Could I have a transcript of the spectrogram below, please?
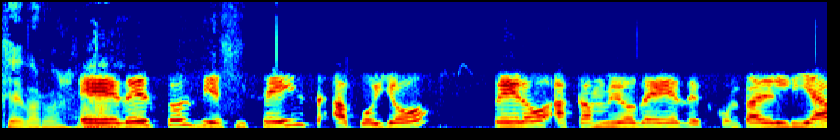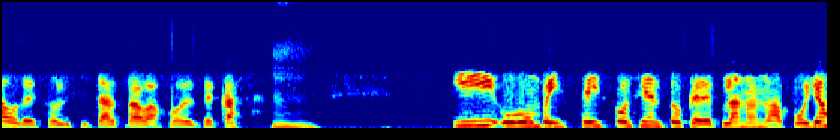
Qué bárbaro. Eh, de estos, 16 apoyó, pero a cambio de descontar el día o de solicitar trabajo desde casa y hubo un 26% que de plano no apoyó.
